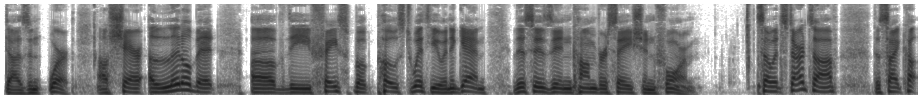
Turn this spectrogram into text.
doesn't work. I'll share a little bit of the Facebook post with you. And again, this is in conversation form. So it starts off the psycho-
